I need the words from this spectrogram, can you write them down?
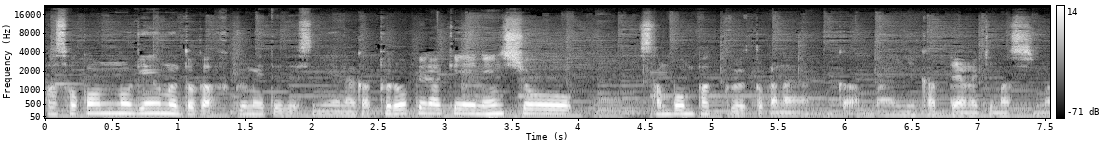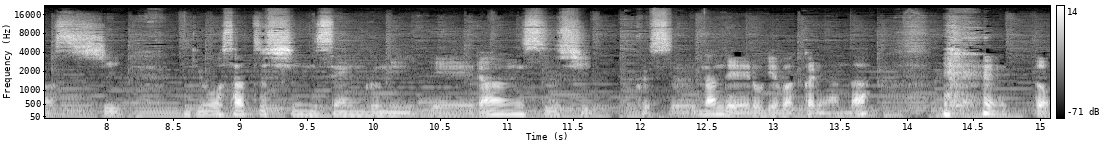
パソコンのゲームとか含めてですね、なんかプロペラ系燃焼3本パックとかなんか前に買ったような気もしますし、行札新選組、えー、ランス6、なんでエロゲばっかりなんだ？えっと、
